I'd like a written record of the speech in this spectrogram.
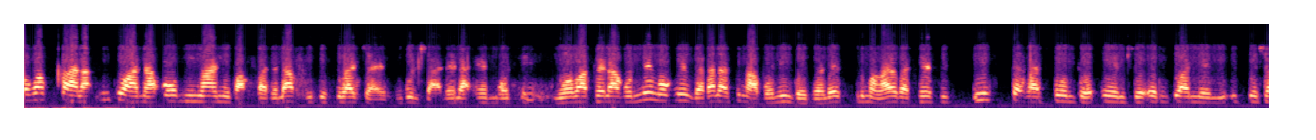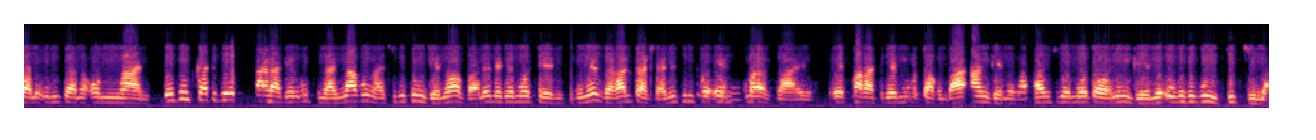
okwakuqala umntwana omncane kakufanelanga ukuthi sibajayeze ukudlalela emoteni ngoba phela kuningi okuyenzakala singaboni ingozi ngale sikhuluma ngayo kathesi. Isakasonto enhle emntwaneni especially umntwana omncane. Kwesinye isikhathi kuyaqala-ke ukuthi lanxa kungasho ukuthi ungene wavaleleka emoteni kungenzakala ukuthi adlalise into elimazayo ephakathi kwemota kumbe angene ngaphansi kwemota wona ungene ukuthi kuyigijima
